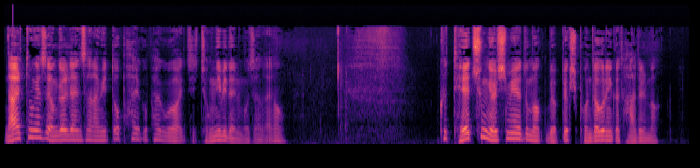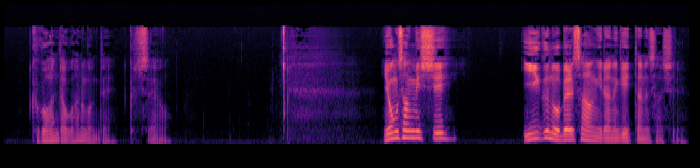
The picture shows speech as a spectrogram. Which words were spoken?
날 통해서 연결된 사람이 또 팔고 팔고가 이제 정립이 되는 거잖아요. 그 대충 열심히 해도 막 몇백씩 번다 그러니까 다들 막 그거 한다고 하는 건데 글쎄요. 용상미 씨 이그 노벨상이라는 게 있다는 사실.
